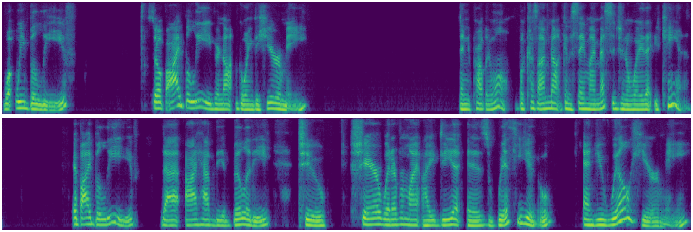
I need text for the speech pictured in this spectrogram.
what we believe. So if I believe you're not going to hear me, then you probably won't because I'm not going to say my message in a way that you can. If I believe that I have the ability to share whatever my idea is with you and you will hear me,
